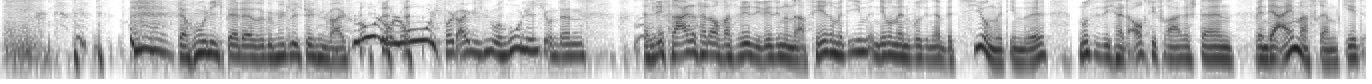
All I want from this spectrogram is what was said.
der Honigbär, der so gemütlich durch den Wald, lololo, ich wollte eigentlich nur Honig und dann. Also die Frage ist halt auch, was will sie? Will sie nur eine Affäre mit ihm? In dem Moment, wo sie eine Beziehung mit ihm will, muss sie sich halt auch die Frage stellen, wenn der einmal fremd geht,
